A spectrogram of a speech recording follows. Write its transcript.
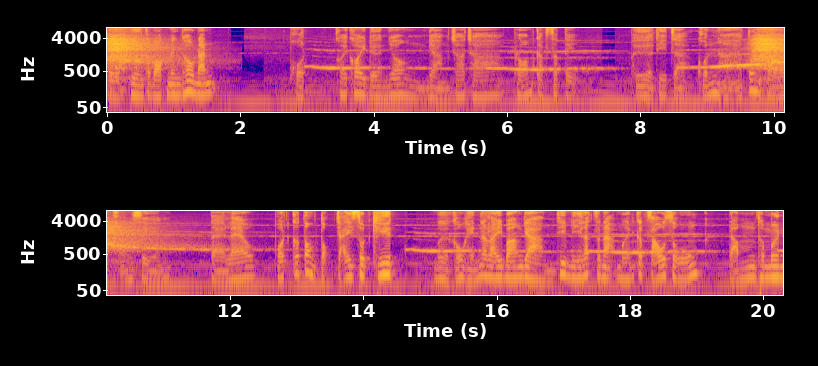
ปืนเพียงกระบอกหนึ่งเท่านั้น พดค่อยๆเดินย่องอย่างช้าๆ พร้อมกับสติ เพื่อที่จะค้นหาต้นตอของเสียง แต่แล้ว พดก็ต้องตกใจสุดขีดเมื่อเขาเห็นอะไรบางอย่างที่มีลักษณะเหมือนกับเสาสูงดำทะมึน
